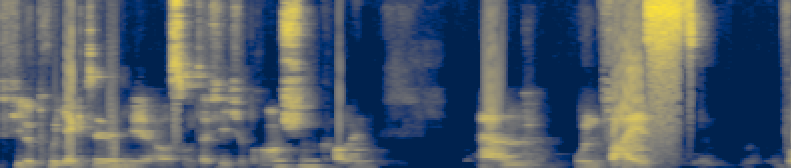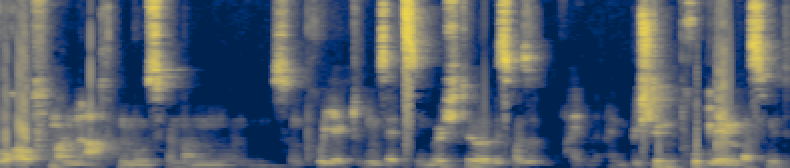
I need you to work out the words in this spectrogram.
viele Projekte, die aus unterschiedlichen Branchen kommen ähm, und weiß, worauf man achten muss, wenn man so ein Projekt umsetzen möchte oder beziehungsweise ein, ein bestimmtes Problem, was mit,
